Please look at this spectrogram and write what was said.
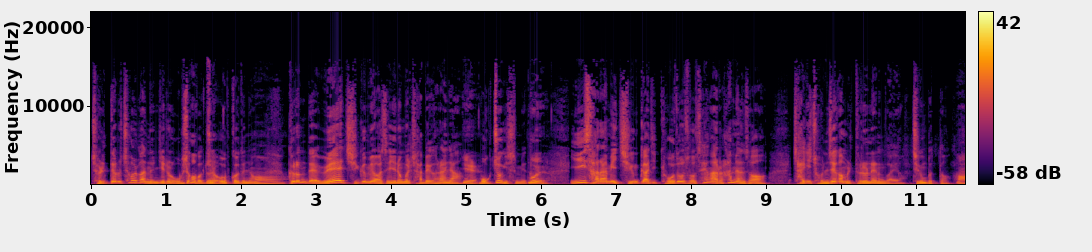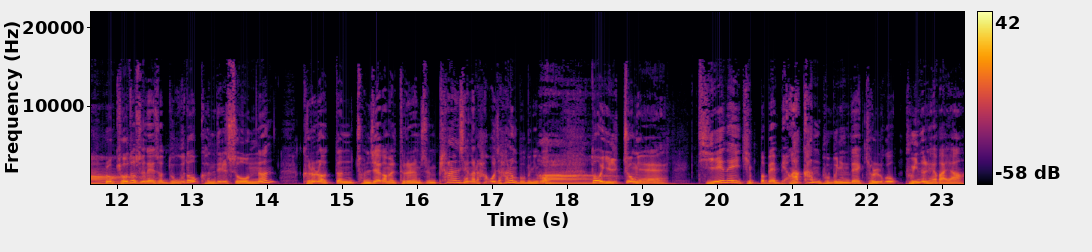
절대로 처벌받는 일은 없었거든요. 없죠. 없거든요. 어. 그런데 왜 지금에 와서 이런 걸 자백을 하냐? 예. 목적이 있습니다. 뭐예요? 이 사람이 지금까지 교도소 생활을 하면서 자기 존재감을 드러내는 거예요. 지금부터. 아. 그리고 교도소 내에서 누구도 건드릴 수 없는 그런 어떤 존재감을 드러내면서 좀 편한 생활을 하고자 하는 부분이고 아. 또 일종의 DNA 기법의 명확한 부분인데 결국 부인을 해봐야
